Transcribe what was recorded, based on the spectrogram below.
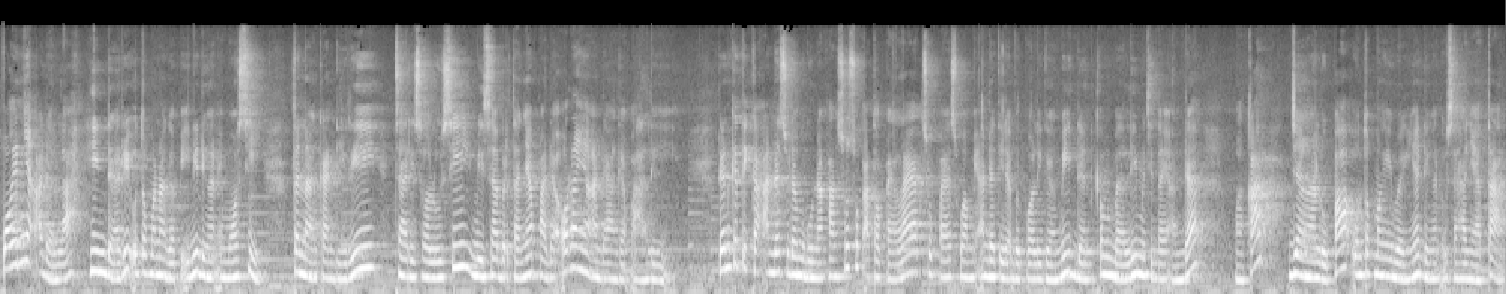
Poinnya adalah hindari untuk menanggapi ini dengan emosi. Tenangkan diri, cari solusi, bisa bertanya pada orang yang Anda anggap ahli. Dan ketika Anda sudah menggunakan susuk atau pelet supaya suami Anda tidak berpoligami dan kembali mencintai Anda, maka jangan lupa untuk mengimbanginya dengan usaha nyata.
